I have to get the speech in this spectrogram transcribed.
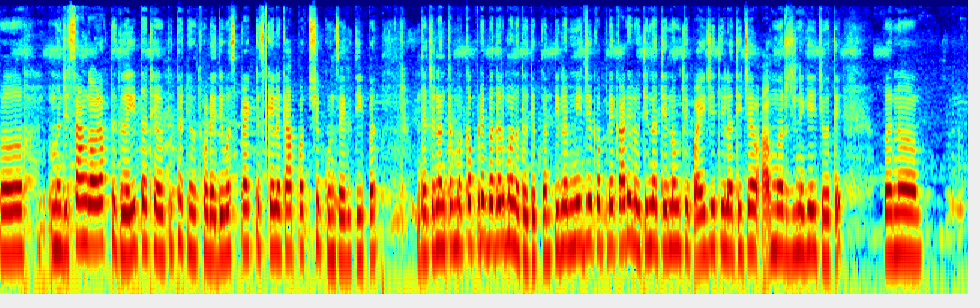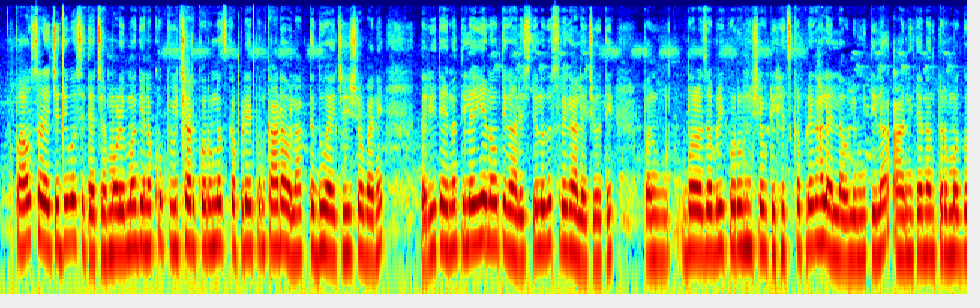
म्हणजे सांगावं लागतं तिला इथं ठेव तिथं ठेव थोड्या दिवस प्रॅक्टिस केलं की आपाप शिकून जाईल ती पण. त्याच्यानंतर मग कपडे बदल म्हणत होते पण तिला मी जे कपडे काढेल होते ना ते नव्हते पाहिजे. तिला तिच्या मर्जीने घ्यायचे होते. पण पावसाळ्याचे दिवस आहे त्याच्यामुळे मग आहे ना खूप विचार करूनच कपडे पण काढावं लागतं धुवायच्या हिशोबाने. तर इथे आहे ना तिला हे नव्हते घालायचे तिला दुसरे घालायचे होते. पण बळजबरी करून शेवटी हेच कपडे घालायला लावले मी तिला. आणि त्यानंतर मग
